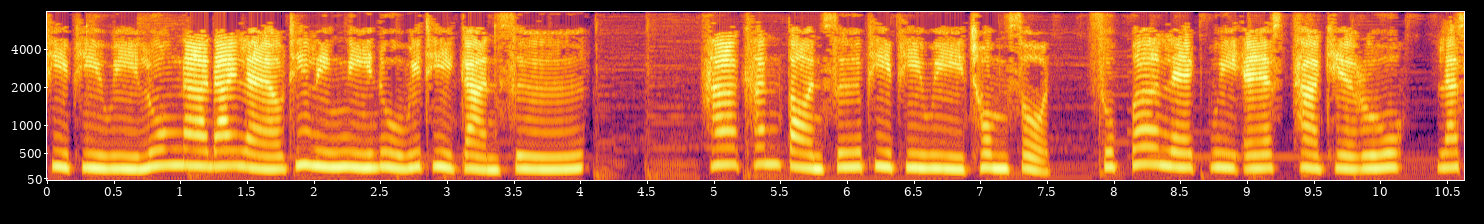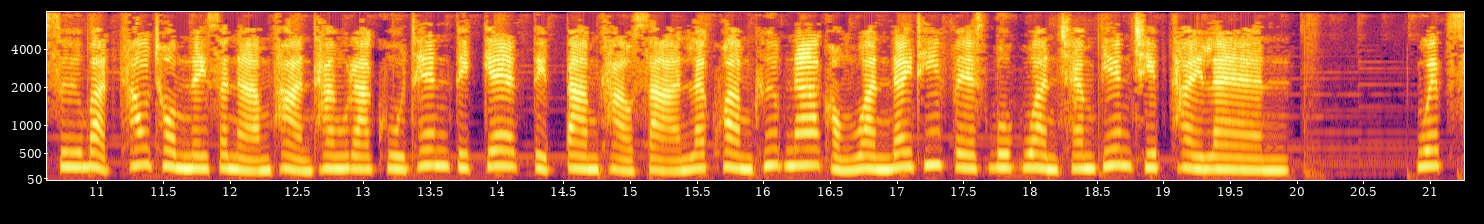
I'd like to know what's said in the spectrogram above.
PPV ล่วงหน้าได้แล้วที่ลิงก์นี้ดูวิธีการซื้อ 5 ขั้นตอนซื้อ PPV ชมสดซูเปอร์เล็ก vs ทาเครุและซื้อบัตรเข้าชมในสนามผ่านทางราคูเทนติเกตติดตามข่าวสารและความคืบหน้าของวันได้ที่ Facebook One Championship Thailand เว็บไซ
